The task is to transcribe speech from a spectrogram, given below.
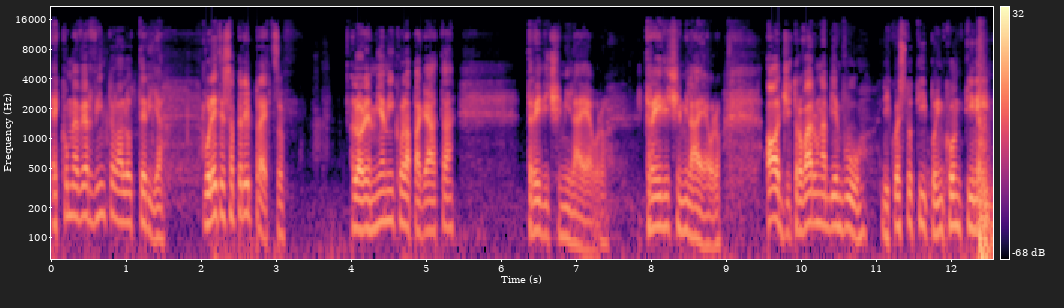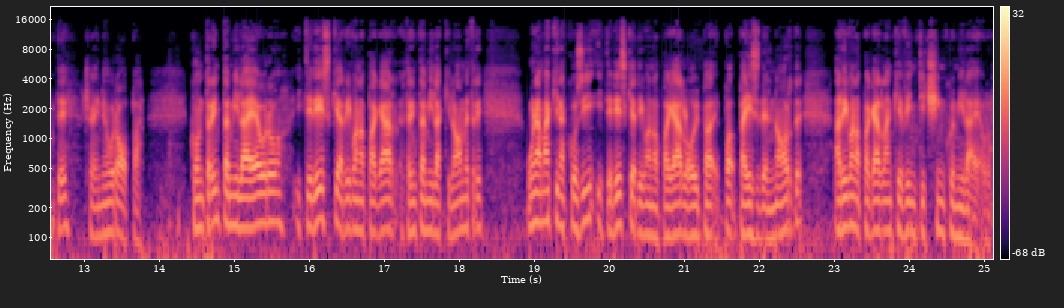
è come aver vinto la lotteria. Volete sapere il prezzo? Allora, il mio amico l'ha pagata 13.000 euro. 13.000 euro. Oggi trovare una BMW di questo tipo in continente, cioè in Europa, con 30.000 euro, i tedeschi arrivano a pagare 30.000 chilometri, una macchina così i tedeschi arrivano a pagarla, o i pa- paesi del nord, arrivano a pagarla anche 25.000 euro.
